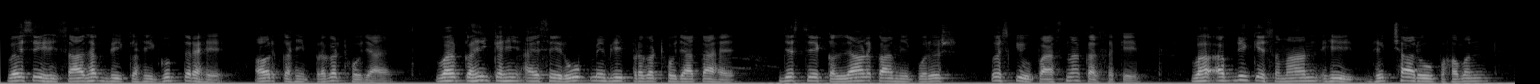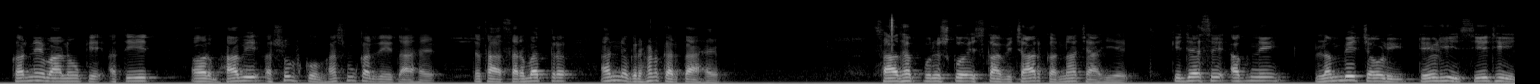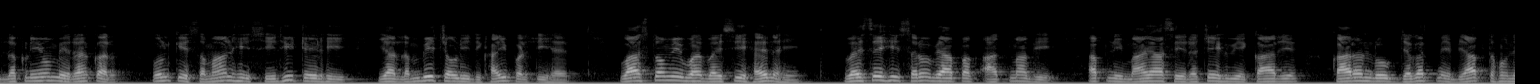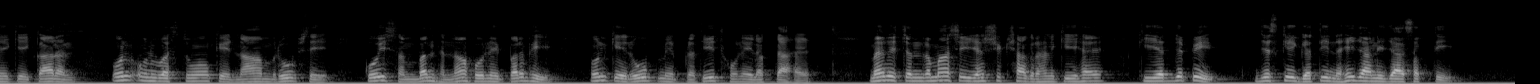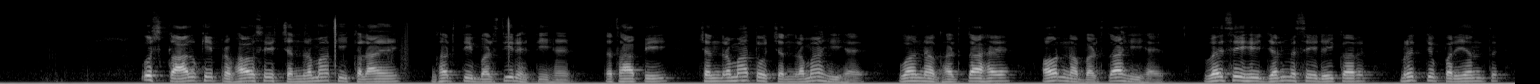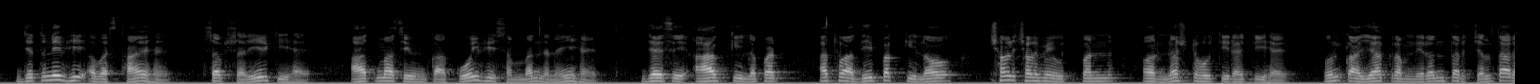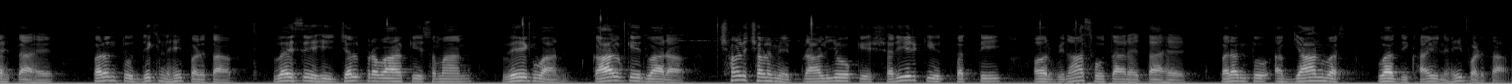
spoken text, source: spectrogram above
वैसे ही साधक भी कहीं गुप्त रहे और कहीं प्रकट हो जाए। वह कहीं कहीं ऐसे रूप में भी प्रकट हो जाता है, जिससे कल्याणकामी पुरुष उसकी उपासना कर सके। वह अग्नि के समान ही भिक्षा रूप हवन करने वालों के अतीत और भावी अशुभ को भस्म कर देता है तथा सर्वत्र अन्न ग्रहण करता है। साधक पुरुष को इसका विचार करना चाहिए कि जैसे अग्नि, लंबी चौड़ी, टेढ़ी, सीधी लकड़ियों में रहकर उनके समान ही सीधी टेढ़ी या लंबी चौड़ी दिखाई पड़ती है। वास्तव में वह वैसी है नहीं। वैसे ही सर्वव्यापक आत्मा भी अपनी माया से रचे हुए कार्य, कारण रूप जगत में व्याप्त होने के कारण उन उन वस्तुओं के नाम रूप से कोई संबंध न होने पर भी उनके रूप में प्रतीत होने लगता है। मैंने चंद्रमा से यह शिक्षा ग्रहण की है कि यद्यपि जिसकी गति नहीं जानी जा सकती, उस काल के प्रभाव से चंद्रमा की कलाएँ घटती बढ़ती रहती हैं। तथापि चंद्रमा तो चंद्रमा ही है, वह न घटता है और न बढ़ता ही है। वैसे ही जन्म से लेकर मृत्यु पर्यंत जितनी भी अवस्थाएँ हैं, सब शरीर की है। आत्मा से उनका कोई भी संबंध नहीं है। जैसे आग की लपट अथवा दीपक की लौ क्षण क्षण में उत्पन्न और नष्ट होती रहती है। उनका यह क्रम निरंतर चलता रहता है, परंतु दिख नहीं पड़ता। वैसे ही जल प्रवाह के समान वेगवान काल के द्वारा क्षण क्षण में प्राणियों के शरीर की उत्पत्ति और विनाश होता रहता है, परंतु अज्ञानवश वह दिखाई नहीं पड़ता।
